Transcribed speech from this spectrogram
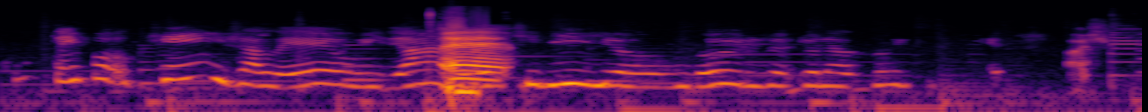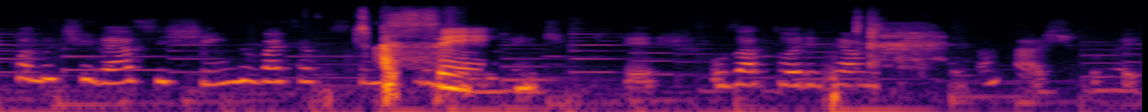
com o tempo, quem já leu e ah, é. eu queria um loiro de, de olho azul, acho que quando estiver assistindo vai se acostumar Sim. com gente, porque os atores realmente são fantásticos. Né?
